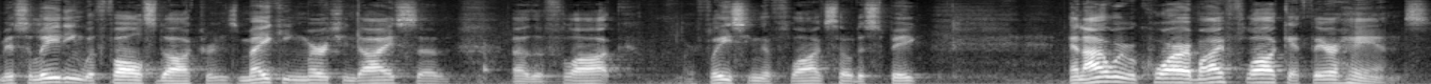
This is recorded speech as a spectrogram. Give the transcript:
misleading with false doctrines, making merchandise of, of the flock, or fleecing the flock, so to speak. And I will require my flock at their hands,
